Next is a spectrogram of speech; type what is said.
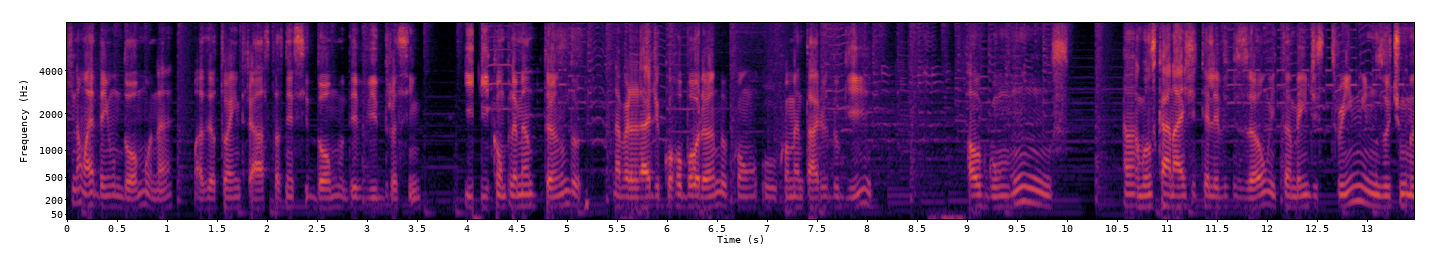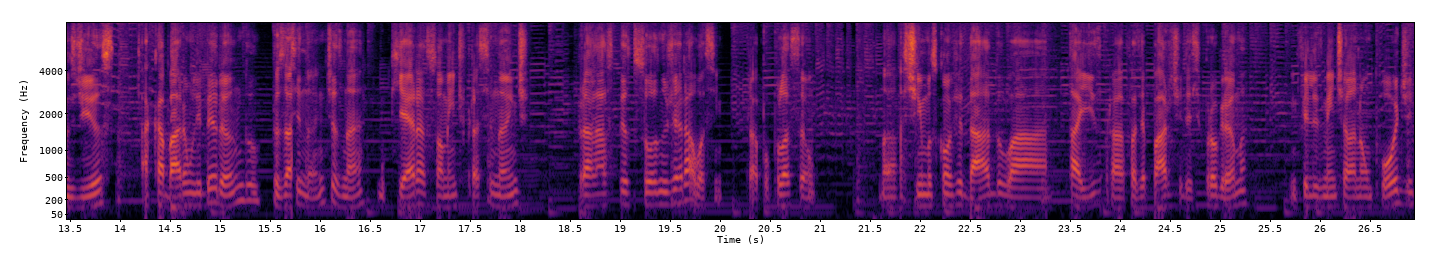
que não é bem um domo, né? Mas eu tô, entre aspas, nesse domo de vidro, assim. E, e complementando, na verdade, corroborando com o comentário do Gui, alguns alguns canais de televisão e também de streaming nos últimos dias acabaram liberando os assinantes, né? O que era somente para assinante, para as pessoas no geral, assim, para a população. Nós tínhamos convidado a Thaís para fazer parte desse programa. Infelizmente ela não pôde,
